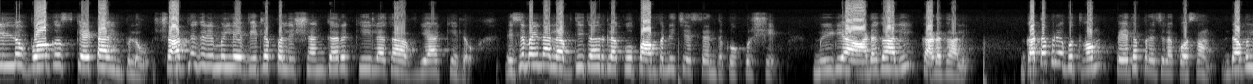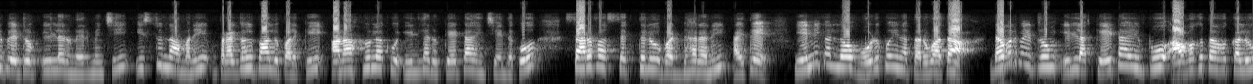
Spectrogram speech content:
ఇళ్ళు బోగస్ కేటాయింపులు. షాద్నగర్ ఎమ్మెల్యే వీర్లపల్లి శంకర్ కీలక వ్యాఖ్యలు. నిజమైన లబ్ధిదారులకు పంపిణీ చేసేందుకు కృషి. మీడియా అడగాలి కడగాలి. గత ప్రభుత్వం పేద ప్రజల కోసం డబుల్ బెడ్రూమ్ ఇళ్ళను నిర్మించి ఇస్తున్నామని ప్రగల్భాలు పలికి అనర్హులకు ఇళ్ళను కేటాయించేందుకు సర్వశక్తులు పడ్డారని అయితే ఎన్నికల్లో ఓడిపోయిన తరువాత డబుల్ బెడ్రూమ్ ఇళ్ళ కేటాయింపు అవకతవకలు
